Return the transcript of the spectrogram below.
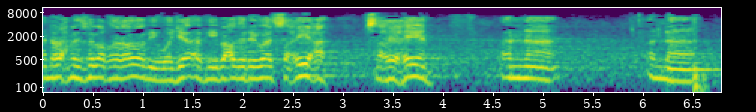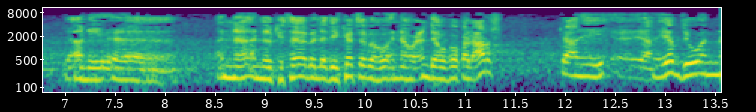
أن رحمة سبق غضبي وجاء في بعض الروايات الصحيحه الصحيحين أن أن يعني آه أن أن الكتاب الذي كتبه إنه عنده فوق العرش يعني يعني يبدو أن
